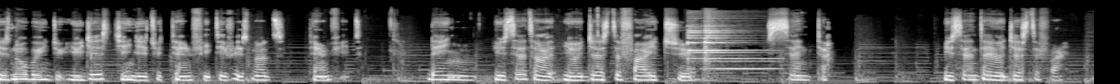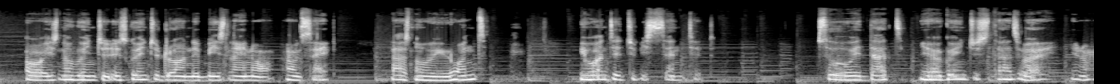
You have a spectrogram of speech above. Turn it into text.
it's not going to, you just change it to 10 feet if it's not 10 feet. Then you set your justify to center. You center your justify. Or it's not going to, it's going to draw on the baseline or outside. That's not what you want. You want it to be centered. So with that, you are going to start by, you know,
